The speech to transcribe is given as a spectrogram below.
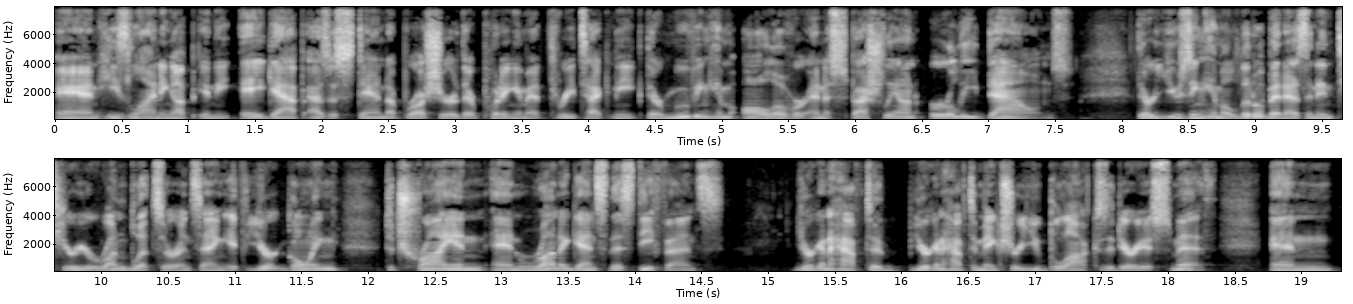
and he's lining up in the A gap as a stand up rusher. They're putting him at three technique. They're moving him all over, and especially on early downs, they're using him a little bit as an interior run blitzer and saying, if you're going to try and, and run against this defense, you're gonna have to you're gonna have to make sure you block Za'Darius Smith. And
